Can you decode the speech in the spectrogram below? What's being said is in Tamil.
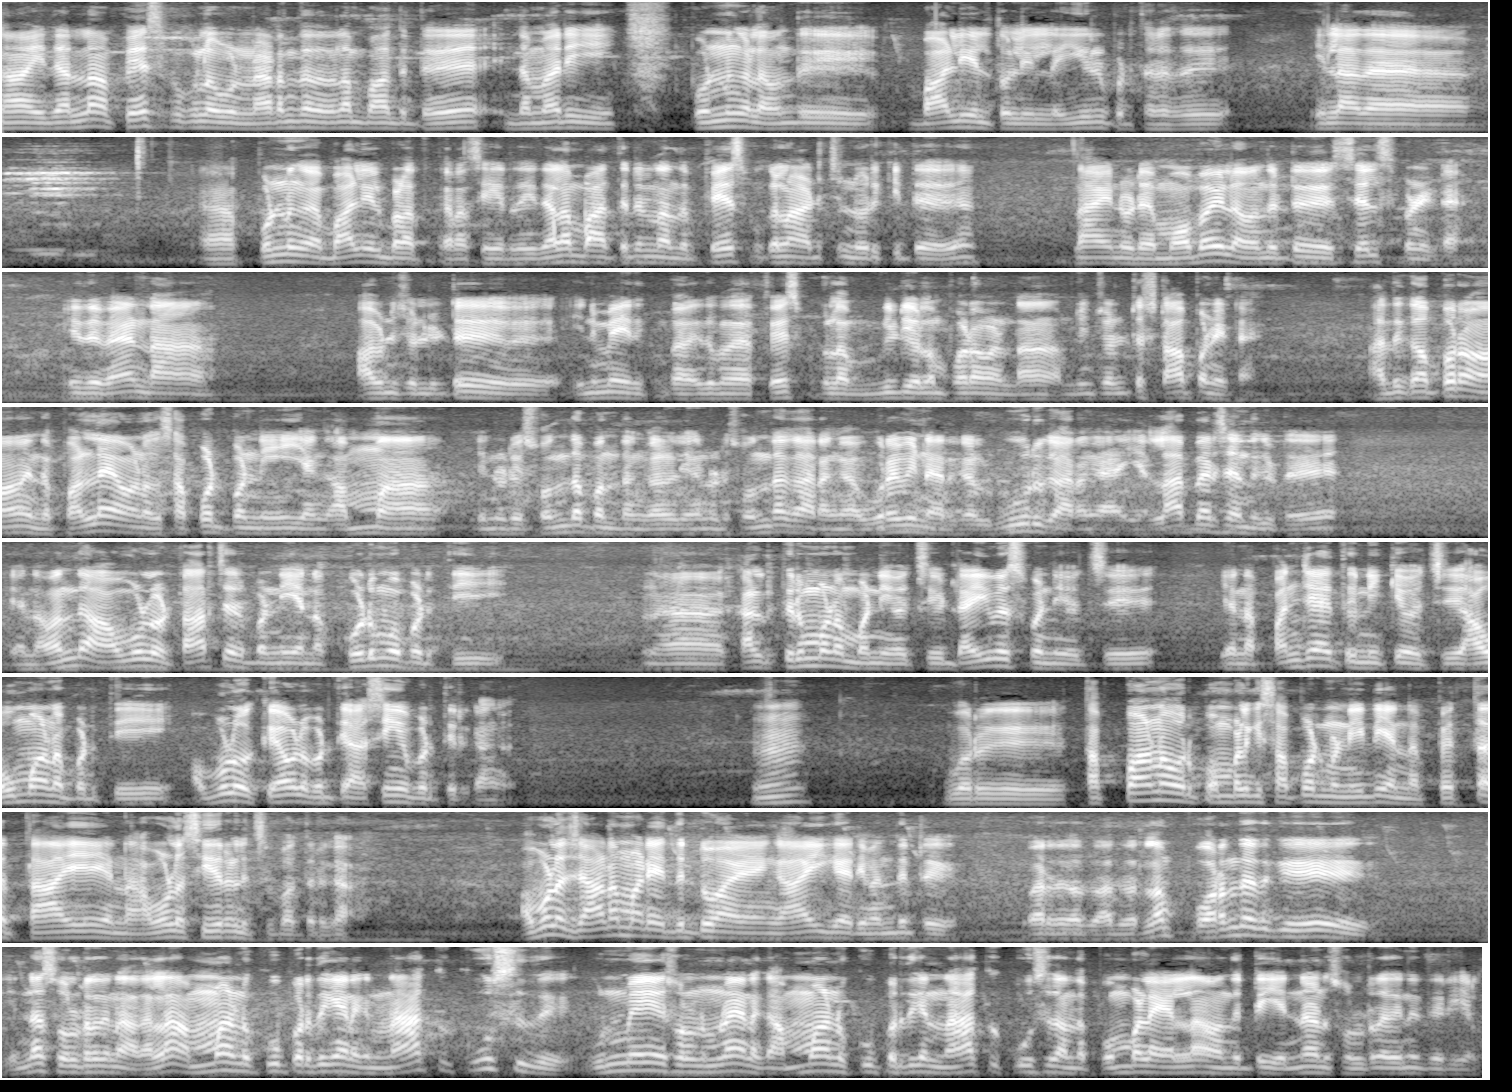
நான் இதெல்லாம் ஃபேஸ்புக்கில் நடந்ததெல்லாம் பார்த்துட்டு இந்த மாதிரி பொண்ணுங்களை வந்து பாலியல் தொழிலில் ஈடுபடுத்துறது இல்லாத பொண்ணுங்க பாலியல் பலாத்காரம் செய்கிறது இதெல்லாம் பார்த்துட்டு நான் அந்த ஃபேஸ்புக்கெல்லாம் அடித்து நொறுக்கிட்டு நான் என்னுடைய மொபைலை வந்துட்டு சேல்ஸ் பண்ணிட்டேன். இது வேண்டாம் அப்படின்னு சொல்லிட்டு இனிமேல் இதுக்கு இது ஃபேஸ்புக்கில் வீடியோலாம் போட வேண்டாம் அப்படின்னு சொல்லிட்டு ஸ்டாப் பண்ணிட்டேன். அதுக்கப்புறம் இந்த பல்லையவனுக்கு சப்போர்ட் பண்ணி எங்கள் அம்மா என்னுடைய சொந்த பந்தங்கள் என்னுடைய சொந்தக்காரங்க உறவினர்கள் ஊருக்காரங்க எல்லா பேரும் சேர்ந்துக்கிட்டு என்னை வந்து அவ்வளோ டார்ச்சர் பண்ணி என்னை கொடுமைப்படுத்தி கல் திருமணம் பண்ணி வச்சு டைவர்ஸ் பண்ணி வச்சு என்னை பஞ்சாயத்துக்கு நிற்க வச்சு அவமானப்படுத்தி அவ்வளோ கேவலப்படுத்தி அசிங்கப்படுத்தியிருக்காங்க. ம்? ஒரு தப்பான ஒரு பொம்பளைக்கு சப்போர்ட் பண்ணிட்டு என்னை பெத்த தாயே என்னை அவ்வளோ சீரழித்து பார்த்துருக்கா. அவ்வளோ ஜாடமாடையை திட்டுவா எங்கள் ஆய்காரி வந்துட்டு வர்றது அதெல்லாம் பிறந்ததுக்கு என்ன சொல்கிறதுன்னு அதெல்லாம் அம்மானு கூப்பிட்றதுக்கு எனக்கு நாக்கு கூசுது. உண்மையே சொல்லணும்னா எனக்கு அம்மானு கூப்பிட்றதுக்கு நாக்கு கூசுது. அந்த பொம்பளை எல்லாம் வந்துட்டு என்னன்னு சொல்கிறதுன்னு தெரியல.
